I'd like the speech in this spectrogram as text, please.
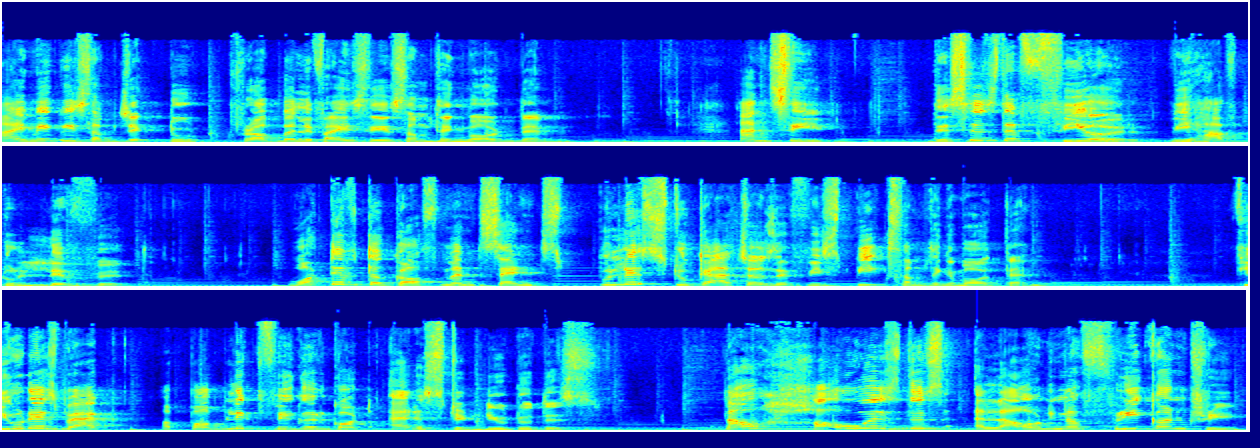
I may be subject to trouble if I say something about them. And see, this is the fear we have to live with. What if the government sends police to catch us if we speak something about them? Few days back, a public figure got arrested due to this. Now, how is this allowed in a free country?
